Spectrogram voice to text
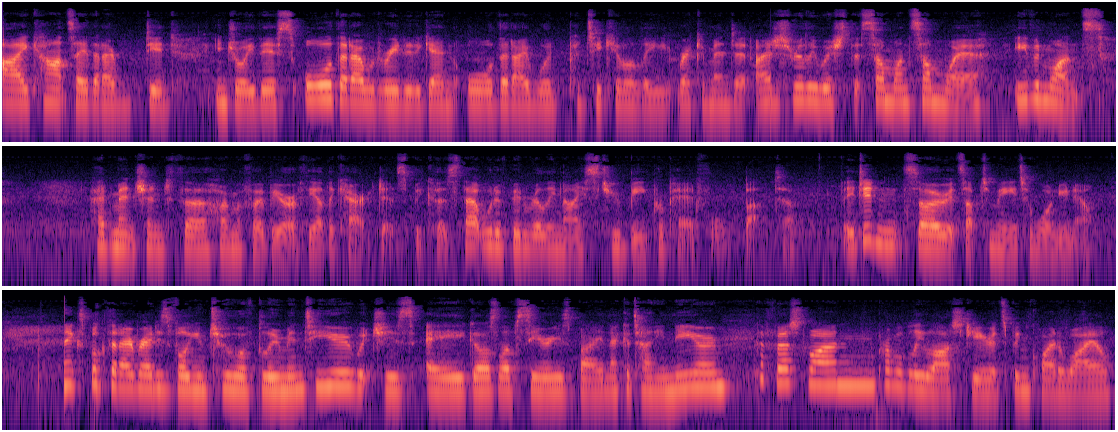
I can't say that I did enjoy this or that I would read it again or that I would particularly recommend it. I just really wish that someone somewhere, even once, had mentioned the homophobia of the other characters because that would have been really nice to be prepared for. But uh, they didn't, so it's up to me to warn Yu now. Next book that I read is volume two of Bloom Into You, which is a girls love series by Nakatani Nio. The first one probably last year, it's been quite a while.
